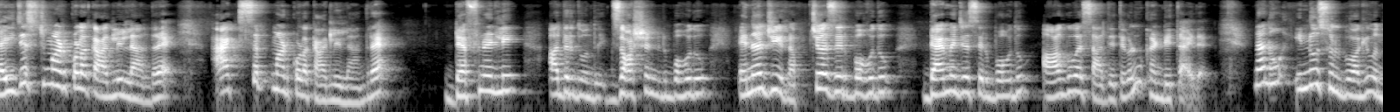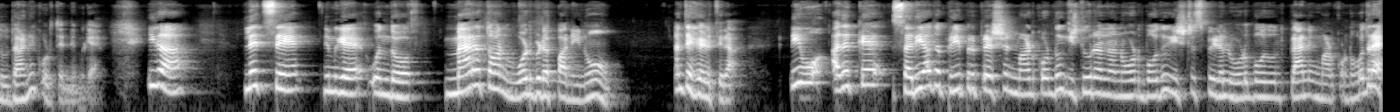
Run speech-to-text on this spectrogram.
ಡೈಜೆಸ್ಟ್ ಮಾಡ್ಕೊಳಕ್ಕಾಗಲಿಲ್ಲ ಅಂದರೆ ಆಕ್ಸೆಪ್ಟ್ ಮಾಡ್ಕೊಳಕ್ಕಾಗಲಿಲ್ಲ ಅಂದರೆ ಡೆಫಿನೆಟ್ಲಿ ಅದರದ್ದು ಒಂದು ಎಕ್ಸಾಷನ್ ಇರಬಹುದು ಎನರ್ಜಿ ರಪ್ಚರ್ಸ್ ಇರಬಹುದು ಡ್ಯಾಮೇಜಸ್ ಇರಬಹುದು, ಆಗುವ ಸಾಧ್ಯತೆಗಳು ಖಂಡಿತ ಇದೆ. ನಾನು ಇನ್ನೂ ಸುಲಭವಾಗಿ ಒಂದು ಉದಾಹರಣೆ ಕೊಡ್ತೀನಿ ನಿಮಗೆ. ಈಗ ಲೆಟ್ಸೆ ನಿಮಗೆ ಒಂದು ಮ್ಯಾರಥಾನ್ ಓಡ್ಬಿಡಪ್ಪ ನೀನು ಅಂತ ಹೇಳ್ತೀರಾ. ನೀವು ಅದಕ್ಕೆ ಸರಿಯಾದ ಪ್ರೀ ಪ್ರಿಪ್ರೇಷನ್ ಮಾಡಿಕೊಂಡು ಇಷ್ಟು ದೂರ ನಾನು ಓಡ್ಬೋದು ಇಷ್ಟು ಸ್ಪೀಡಲ್ಲಿ ಓಡ್ಬೋದು ಅಂತ ಪ್ಲ್ಯಾನಿಂಗ್ ಮಾಡ್ಕೊಂಡು ಹೋದರೆ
